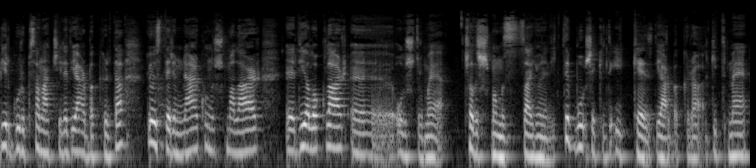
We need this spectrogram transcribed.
bir grup sanatçı ile Diyarbakır'da gösterimler, konuşmalar, e, diyaloglar e, oluşturmaya çalışmamıza yönelikti. Bu şekilde ilk kez Diyarbakır'a gitme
